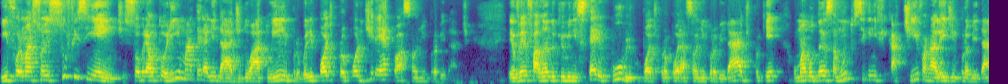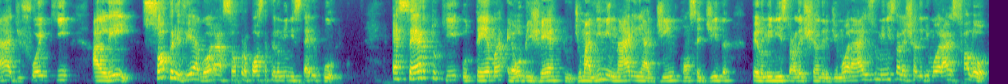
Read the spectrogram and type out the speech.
informações suficientes sobre a autoria e materialidade do ato ímprobo, ele pode propor direto a ação de improbidade. Eu venho falando que o Ministério Público pode propor ação de improbidade porque uma mudança muito significativa na lei de improbidade foi que a lei só prevê agora a ação proposta pelo Ministério Público. É certo que o tema é objeto de uma liminar em ADIM concedida pelo ministro Alexandre de Moraes. O ministro Alexandre de Moraes falou:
